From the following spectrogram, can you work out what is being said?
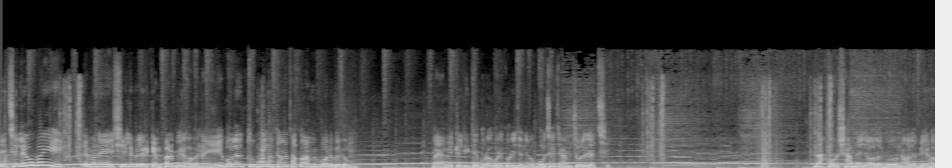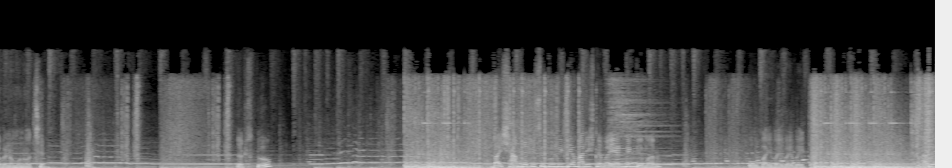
এই ছেলেও ভাই মানে সেই লেভেলের ক্যাম্পার বের হবে না। এ বলে, তুমি ওইখানে থাকো, আমি পরে বেরোম ভাই, আমি একটু এদিক দিয়ে ঘোরাঘুরি করি জানি ও বোঝে যে আমি চলে যাচ্ছি। ওর সামনে যাওয়া লাগবে ও না হলে বের হবে না মনে হচ্ছে। লেটস গো ভাই সামনে পিছে দুই দিক দিয়ে মারিস না ভাই একদিক দিয়ে মার। ও ভাই ভাই ভাই ভাই। আরে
